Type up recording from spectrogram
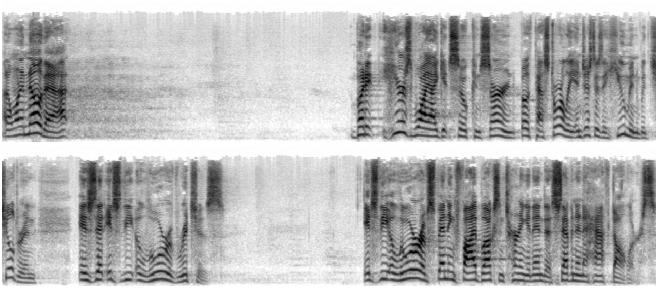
I don't want to know that. But it, here's why I get so concerned, both pastorally and just as a human with children, is that it's the allure of riches. It's the allure of spending five bucks and turning it into seven and a half dollars.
